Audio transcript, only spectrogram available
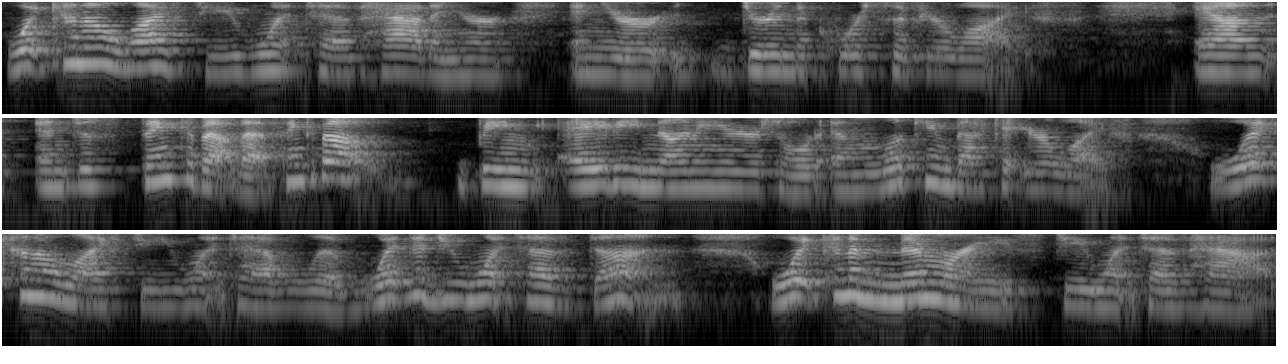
What kind of life do you want to have had in your in your during the course of your life? And and just think about that. Think about being 80, 90 years old and looking back at your life. What kind of life do you want to have lived? What did you want to have done? What kind of memories do you want to have had?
